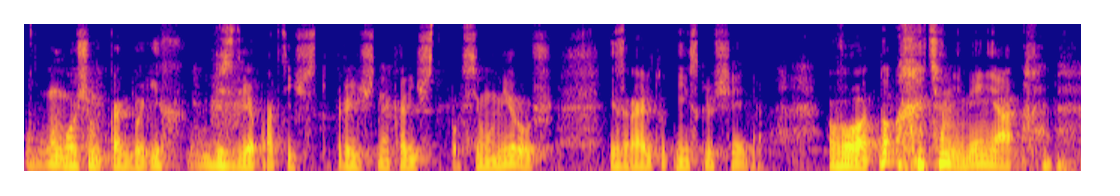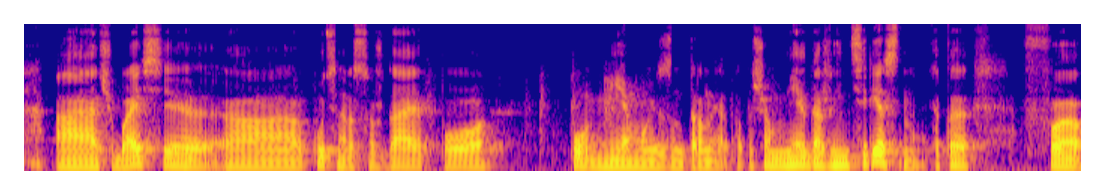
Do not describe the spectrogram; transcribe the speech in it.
Ну, в общем, как бы их везде практически приличное количество по всему миру, уж Израиль тут не исключение. Вот, но тем не менее, о Чубайсе а, Путин рассуждает по, по мему из интернета. Причем мне даже интересно, это в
